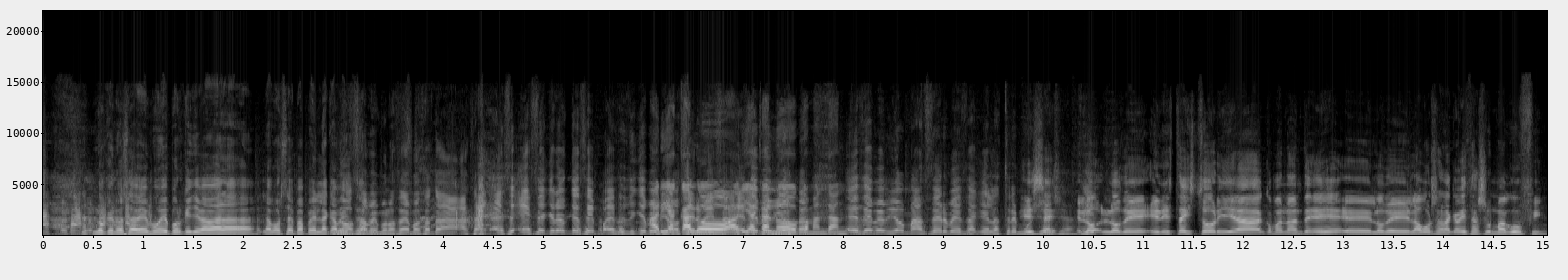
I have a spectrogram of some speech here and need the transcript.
Lo que no sabemos es por qué llevaba la, la bolsa de papel en la cabeza. No sabemos, no sabemos hasta, hasta- ese, ese creo que se, ese sí que bebió Haría calor, cerveza. haría Ese calor, bebió- comandante. Ese bebió más cerveza que las tres Ese- muchachas. lo, lo de en esta historia, comandante, eh, eh, lo de la bolsa en la cabeza es un maguffin.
